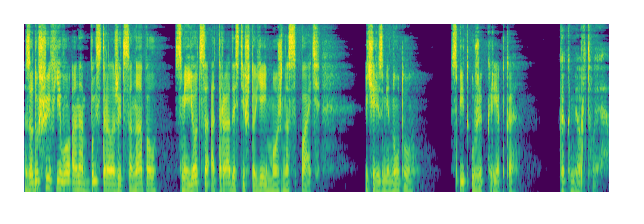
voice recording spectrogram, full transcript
Задушив его, она быстро ложится на пол, смеется от радости, что ей можно спать, и через минуту спит уже крепко, как мертвая.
